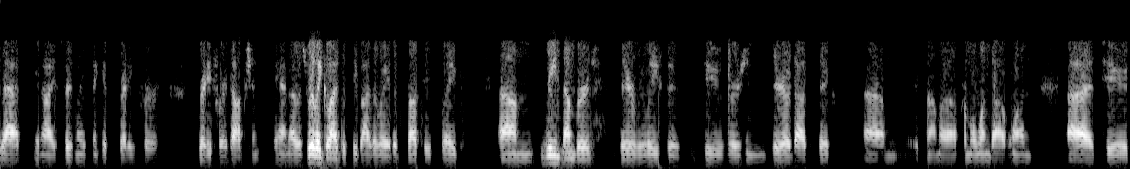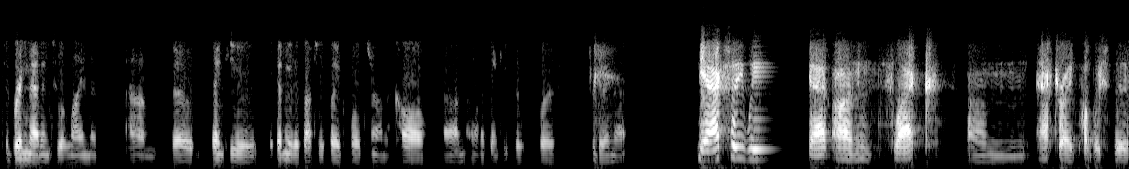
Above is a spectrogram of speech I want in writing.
that, you know, I certainly think it's ready for ready for adoption. And I was really glad to see, by the way, that Sawtooth Lake um, renumbered their releases to version 0.6 um, from a from a 1.1 uh, to to bring that into alignment. Um, so thank you. If any of the Sawtooth Lake folks are on the call, um, I want to thank you for, for for doing that. yeah, actually we got on Slack um, after I published this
